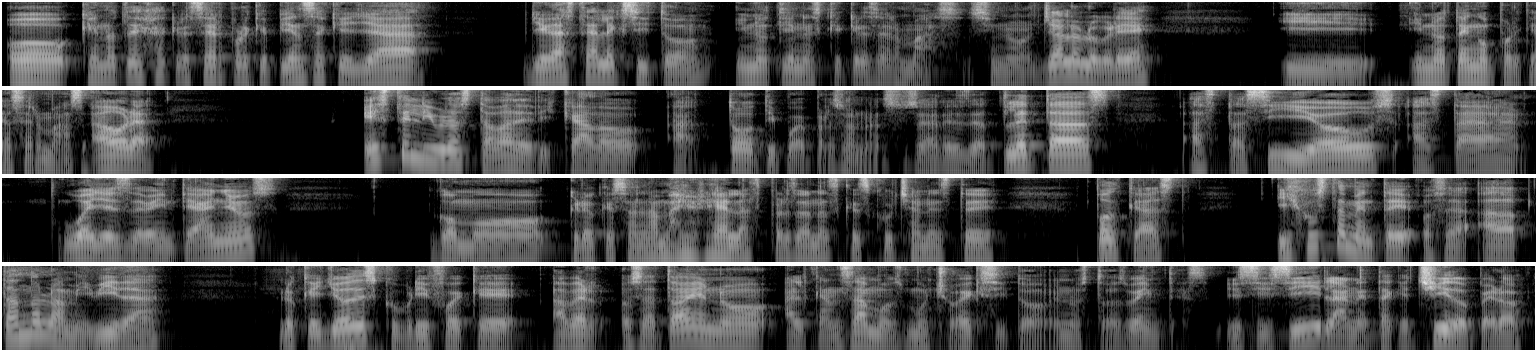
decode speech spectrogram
o que no te deja crecer porque piensa que ya llegaste al éxito y no tienes que crecer más, sino ya lo logré y, y no tengo por qué hacer más. Ahora, este libro estaba dedicado a todo tipo de personas, o sea, desde atletas hasta CEOs, hasta güeyes de 20 años, como creo que son la mayoría de las personas que escuchan este podcast. Y justamente, o sea, adaptándolo a mi vida, lo que yo descubrí fue que, a ver, o sea, todavía no alcanzamos mucho éxito en nuestros 20. Y sí, sí, la neta que chido, pero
